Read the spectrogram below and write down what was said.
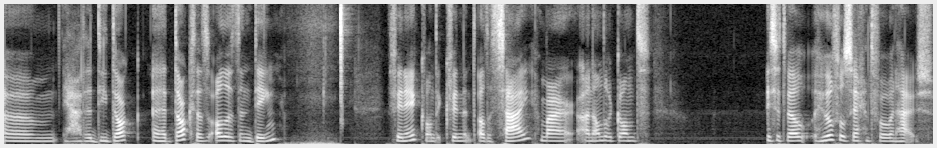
Um, ja, de, die dak, het dak, dat is altijd een ding. Vind ik. Want ik vind het altijd saai. Maar aan de andere kant is het wel heel veelzeggend voor een huis.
